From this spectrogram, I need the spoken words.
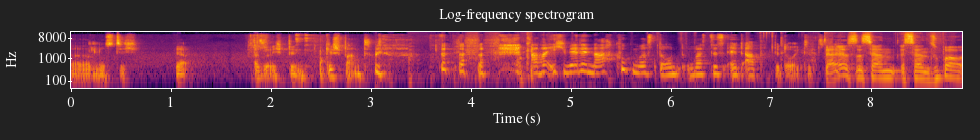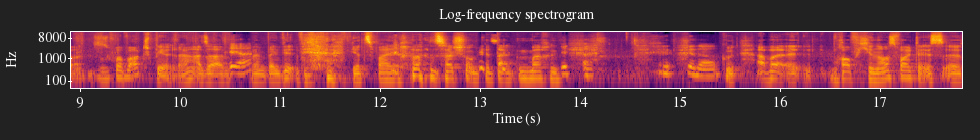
äh, lustig. Ja, also ich bin gespannt. Okay. Aber ich werde nachgucken, was, don't, was das Add Up bedeutet. Ja, es ist ja ein, ist ja ein super, super Wortspiel. Ne? Also ja. wenn, wenn wir, wir zwei uns da schon Gedanken machen. Ja. Genau. Gut, aber äh, worauf ich hinaus wollte, ist, äh,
